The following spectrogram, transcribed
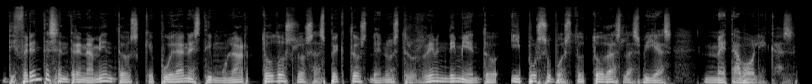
diferentes entrenamientos que puedan estimular todos los aspectos de nuestro rendimiento y por supuesto todas las vías metabólicas.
